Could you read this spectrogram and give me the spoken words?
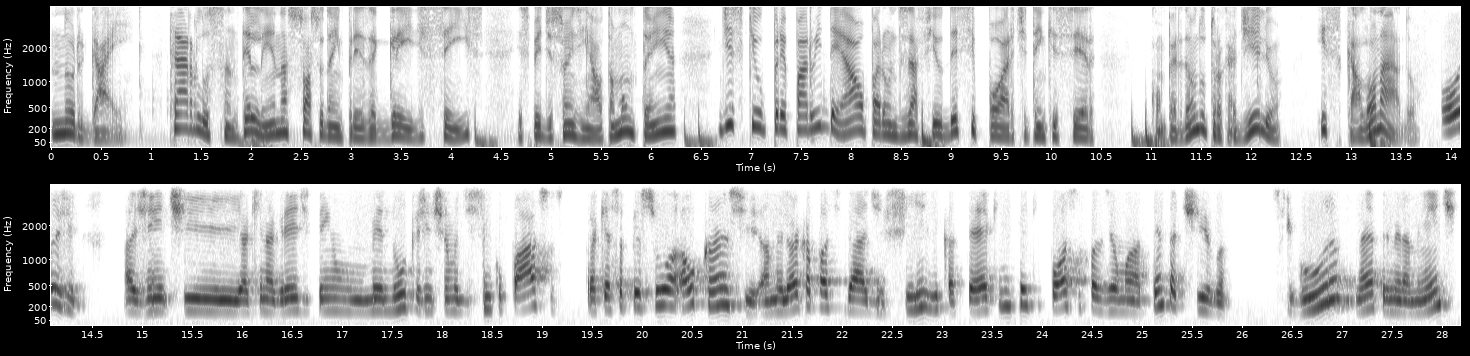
Norgay. Carlos Santelena, sócio da empresa Grade 6, Expedições em Alta Montanha, diz que o preparo ideal para um desafio desse porte tem que ser, com perdão do trocadilho, escalonado. Hoje, a gente aqui na Grade tem um menu que a gente chama de cinco passos para que essa pessoa alcance a melhor capacidade física, técnica e que possa fazer uma tentativa segura, né, primeiramente,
